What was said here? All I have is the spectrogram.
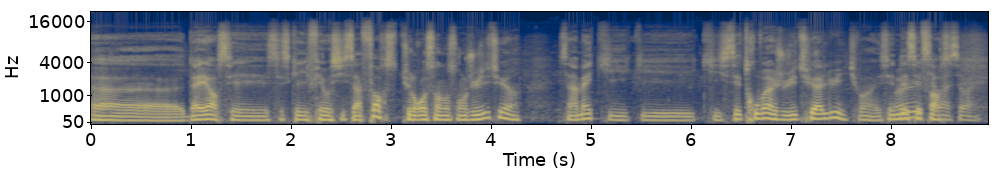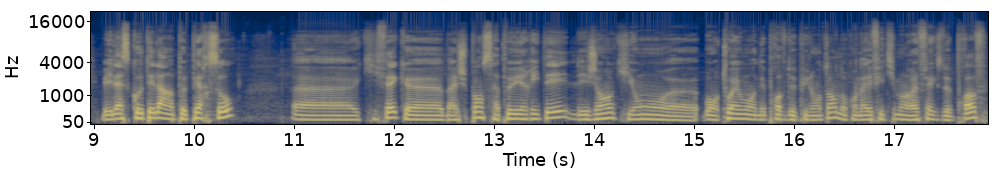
Euh, D'ailleurs, c'est ce qui fait aussi sa force. Tu le ressens dans son jujitsu. hein. C'est un mec qui, qui, qui s'est trouvé un jujitsu à lui, tu vois. Et c'est une Oui, de ses forces. vrai. Mais il a ce côté-là un peu perso. euh, qui fait que bah, je pense que ça peut hériter les gens qui ont euh, bon toi et moi on est profs depuis longtemps donc on a effectivement le réflexe de prof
